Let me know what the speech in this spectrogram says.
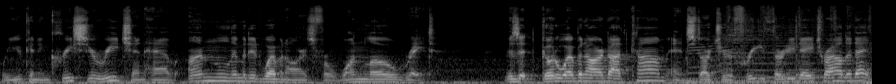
where you can increase your reach and have unlimited webinars for one low rate. Visit gotowebinar.com and start your free 30 day trial today.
